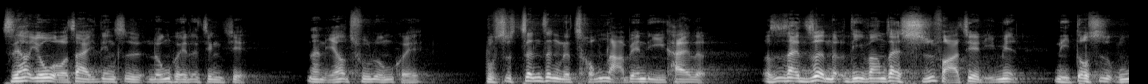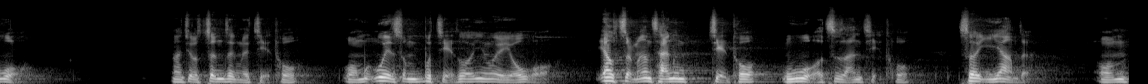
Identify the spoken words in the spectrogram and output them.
只要有我在，一定是轮回的境界。那你要出轮回，不是真正的从哪边离开了，而是在任何地方，在十法界里面，你都是无我，那就真正的解脱。我们为什么不解脱？因为有我。要怎么样才能解脱？无我自然解脱，是一样的。我们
